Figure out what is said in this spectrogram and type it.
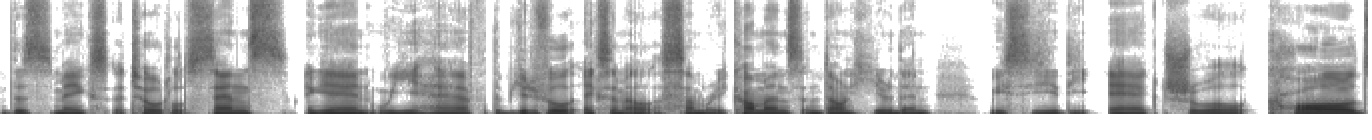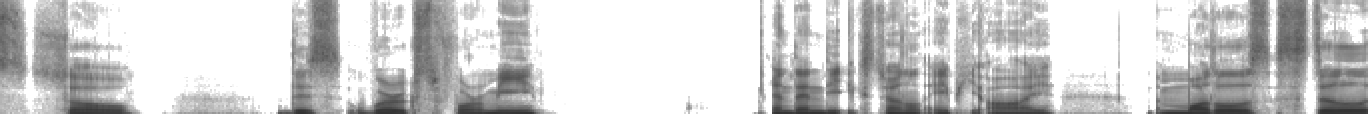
this makes a total sense. Again, we have the beautiful XML summary comments and down here then we see the actual calls. So this works for me. And then the external API models still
